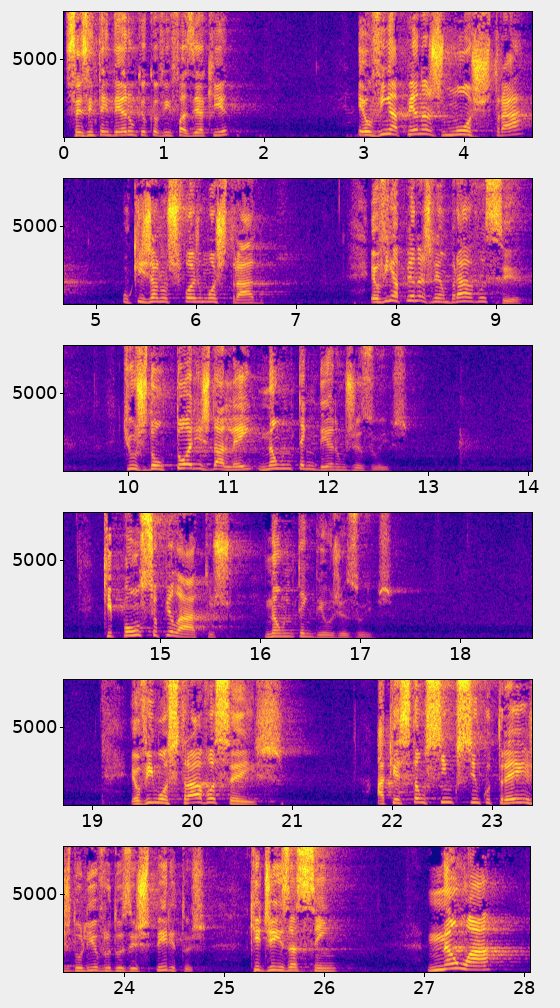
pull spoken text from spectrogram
Vocês entenderam o que eu vim fazer aqui? Eu vim apenas mostrar o que já nos foi mostrado. Eu vim apenas lembrar a você que os doutores da lei não entenderam Jesus. Que Pôncio Pilatos não entendeu Jesus. Eu vim mostrar a vocês a questão 553 do livro dos Espíritos, que diz assim: não há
